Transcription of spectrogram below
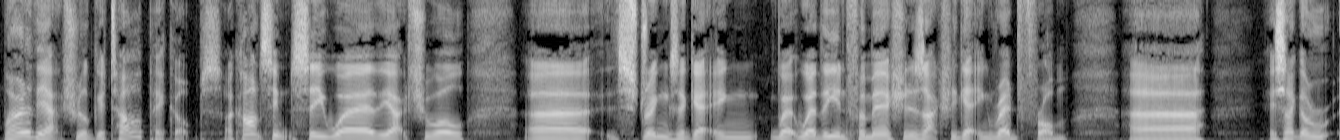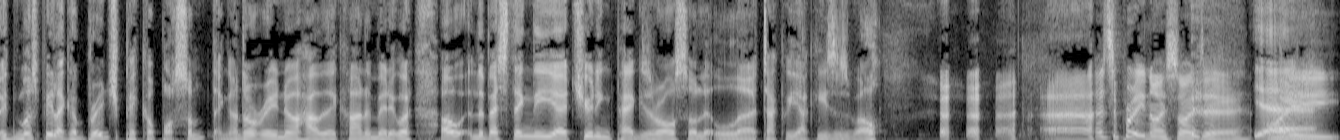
Where are the actual guitar pickups? I can't seem to see where the actual uh, strings are getting. Where, where the information is actually getting read from. Uh, it's like a. It must be like a bridge pickup or something. I don't really know how they kind of made it work. Oh, and the best thing, the uh, tuning pegs are also little uh, takoyakis as well. That's a pretty nice idea. Yeah. I,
